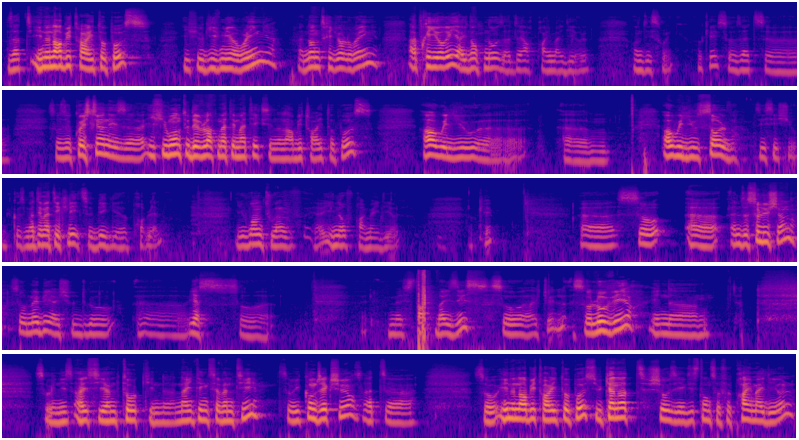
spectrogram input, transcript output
that in an arbitrary topos, if you give me a ring, a non-trivial ring, a priori, I don't know that they are prime ideal on this ring. Okay, so that's uh, so the question is, uh, if you want to develop mathematics in an arbitrary topos, how will you uh, um, how will you solve this issue? Because mathematically, it's a big uh, problem. You want to have uh, enough prime ideal. Okay. Uh, so and the solution. So maybe I should go. yes. So may start by this. So, uh, so Lawvere in um, so in his ICM talk in uh, 1970, so he conjectures that uh, so in an arbitrary topos you cannot show the existence of a prime ideal,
